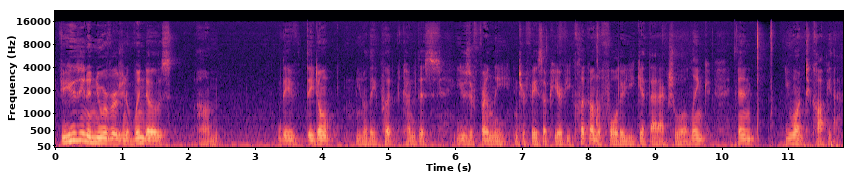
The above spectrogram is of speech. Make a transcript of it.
If you're using a newer version of Windows, um, they they don't you know they put kind of this user-friendly interface up here. If you click on the folder, you get that actual link, and you want to copy that.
